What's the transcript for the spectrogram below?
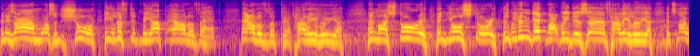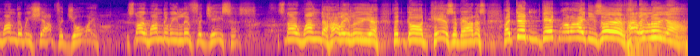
and his arm wasn't short. He lifted me up out of that, out of the pit. Hallelujah. And my story and your story is we didn't get what we deserved. Hallelujah. It's no wonder we shout for joy. It's no wonder we live for Jesus. It's no wonder, hallelujah, that God cares about us. I didn't get what I deserved. Hallelujah.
